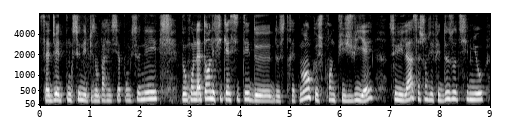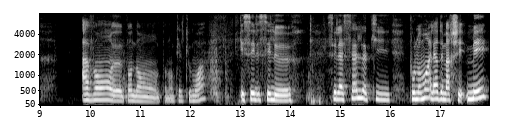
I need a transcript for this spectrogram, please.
ça a dû être ponctionné, puis ils n'ont pas réussi à ponctionner. Donc on attend l'efficacité de, ce traitement que je prends depuis juillet. Celui-là, sachant que j'ai fait deux autres chimios avant, euh, pendant, pendant quelques mois. Et c'est la seule qui, pour le moment, a l'air de marcher. Mais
